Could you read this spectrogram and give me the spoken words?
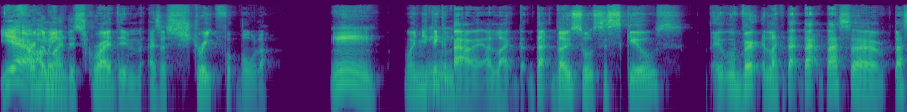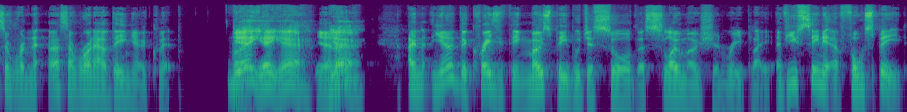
yeah, A friend I of mean, mine described him as a street footballer. mm, When you think Mm. about it, I like th- that those sorts of skills. It will very like that. That that's a that's a that's a Ronaldinho clip. yeah, right? yeah, yeah, You know? yeah. And you know the crazy thing, most people just saw the slow motion replay. Have you seen it at full speed?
